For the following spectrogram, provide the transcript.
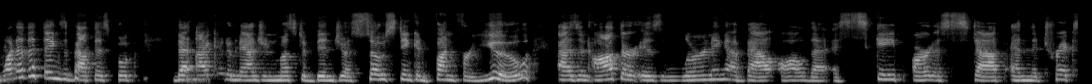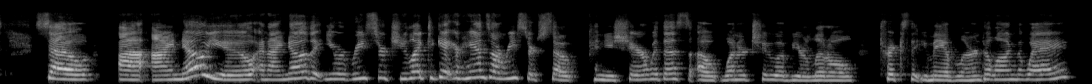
one of the things about this book that I could imagine must have been just so stinking fun for you as an author is learning about all the escape artist stuff and the tricks. So uh, I know you, and I know that your research, you like to get your hands on research. So, can you share with us uh, one or two of your little tricks that you may have learned along the way?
